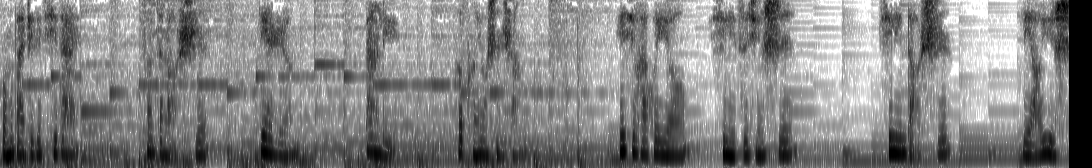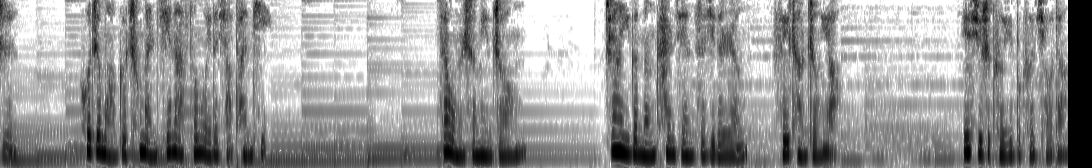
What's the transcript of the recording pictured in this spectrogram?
我们把这个期待放在老师、恋人、伴侣和朋友身上，也许还会有心理咨询师、心灵导师、疗愈师，或者某个充满接纳氛围的小团体。在我们生命中，这样一个能看见自己的人非常重要。也许是可遇不可求的。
